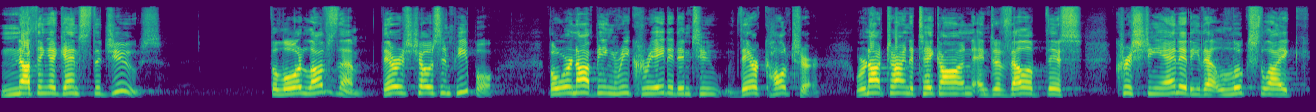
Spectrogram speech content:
Nothing against the Jews. The Lord loves them. They're his chosen people. But we're not being recreated into their culture. We're not trying to take on and develop this Christianity that looks like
